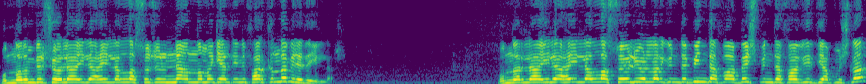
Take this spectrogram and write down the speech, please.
Bunların birçoğu la ilahe illallah sözünün ne anlama geldiğini farkında bile değiller. Bunlar la ilahe illallah söylüyorlar günde bin defa, beş bin defa virt yapmışlar.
